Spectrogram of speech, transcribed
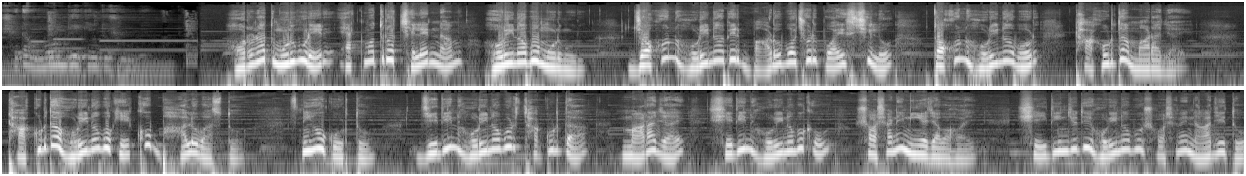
সেটা মন দিয়ে কিন্তু শুনবে। হরনাথ মুরমুরের একমাত্র ছেলের নাম হরিনব মুরমুর। যখন হরিনবের বারো বছর বয়স ছিল, তখন হরিনবর ঠাকুরদা মারা যায়। ঠাকুরদা হরিনবকে খুব ভালোবাসতো, স্নেহ করত। যেদিন হরিনবর ঠাকুরদা মারা যায়, সেদিন হরিনবকেও শ্মশানে নিয়ে যাওয়া হয়। সেই দিন যদি হরিনব শ্মশানে না যেত,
